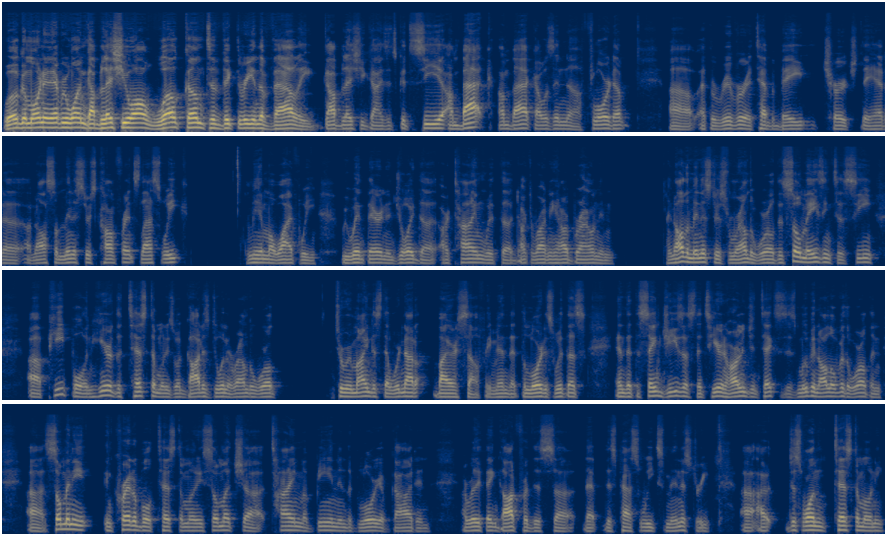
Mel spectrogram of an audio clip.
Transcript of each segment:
Well, good morning, everyone. God bless you all. Welcome to Victory in the Valley. God bless you guys. It's good to see you. I'm back. I'm back. I was in uh, Florida uh, at the river at Tampa Bay Church. They had a, an awesome ministers conference last week. Me and my wife, we we went there and enjoyed uh, our time with uh, Dr. Rodney Howard Browne and and all the ministers from around the world. It's so amazing to see uh, people and hear the testimonies what God is doing around the world to remind us that we're not by ourselves. Amen. That the Lord is with us and that the same Jesus that's here in Harlingen, Texas is moving all over the world. And uh, so many incredible testimonies, so much uh, time of being in the glory of God. And I really thank God for this, uh, that this past week's ministry. Uh, I, just one testimony.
